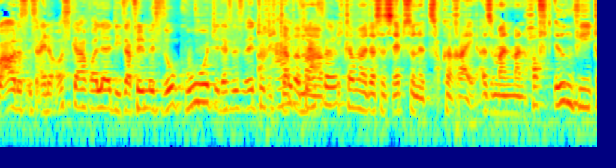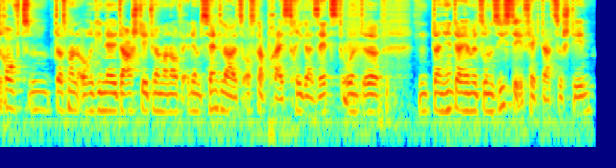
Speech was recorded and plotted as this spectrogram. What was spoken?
wow, das ist eine Oscar-Rolle, dieser Film ist so gut, das ist äh, total Ach, ich glaube klasse. Immer, ich glaube immer, das ist selbst so eine Zockerei. Also man, man hofft irgendwie drauf, dass man originell dasteht, wenn man auf Adam Sandler als Oscar-Preisträger setzt und äh, dann hinterher mit so einem Siehste-Effekt dazustehen.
